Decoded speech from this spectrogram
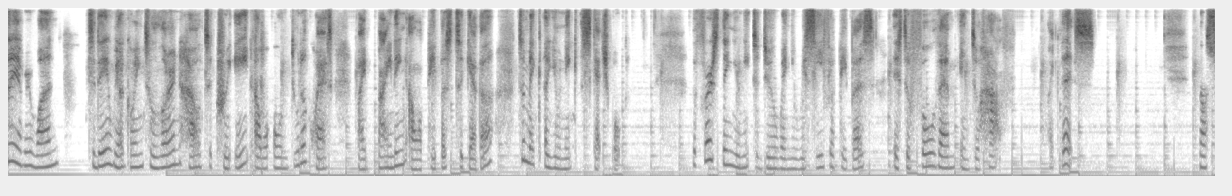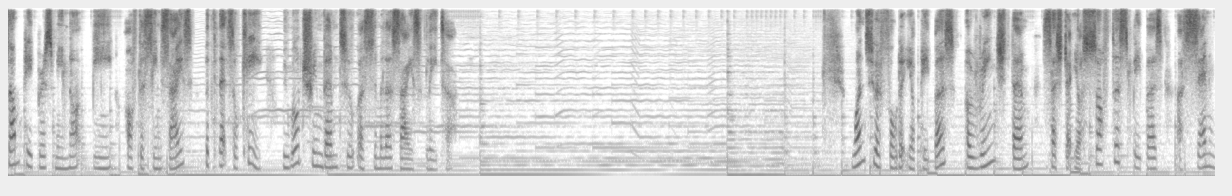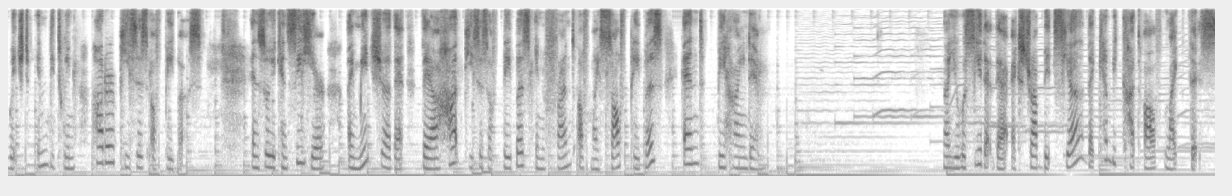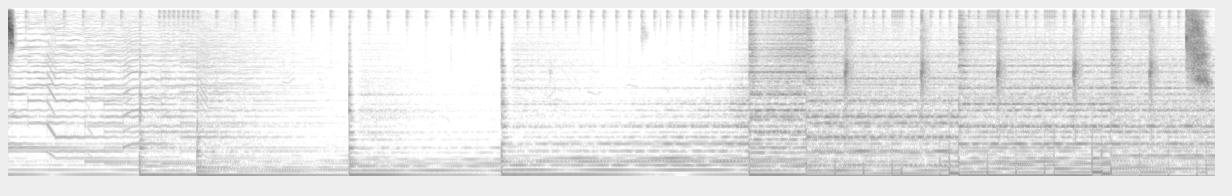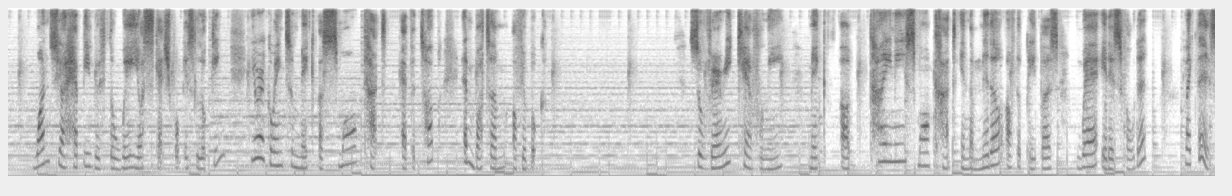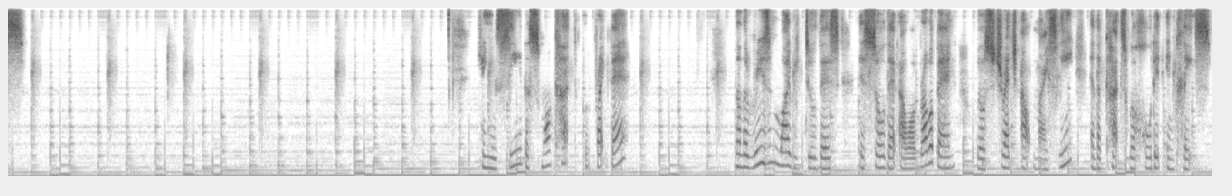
Hi everyone. Today we are going to learn how to create our own doodle quest by binding our papers together to make a unique sketchbook. The first thing you need to do when you receive your papers is to fold them into half, like this. Now some papers may not be of the same size, but that's okay. We will trim them to a similar size later. Once you have folded your papers, arrange them such that your softest papers are sandwiched in between harder pieces of papers. And so you can see here, I made sure that there are hard pieces of papers in front of my soft papers and behind them. Now you will see that there are extra bits here that can be cut off like this. Once you're happy with the way your sketchbook is looking, you are going to make a small cut at the top and bottom of your book. So very carefully, make a tiny small cut in the middle of the papers where it is folded, like this. Can you see the small cut right there? Now the reason why we do this is so that our rubber band will stretch out nicely and the cuts will hold it in place.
